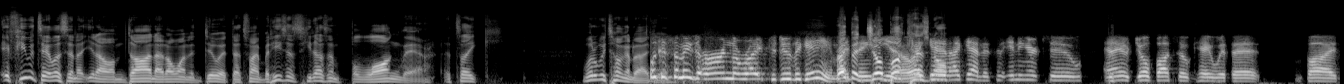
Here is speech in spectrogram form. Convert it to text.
if he would say, "Listen, uh, you know, I'm done. I don't want to do it," that's fine. But he says he doesn't belong there. It's like, what are we talking about Look, here? somebody's earned the right to do the game. Right, I but think, Joe Buck know, has no- again, again, it's an inning or two, and I know Joe Buck's okay with it, but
